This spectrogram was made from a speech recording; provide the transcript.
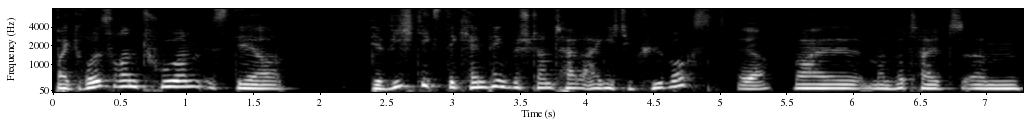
Bei größeren Touren ist der, der wichtigste Campingbestandteil eigentlich die Kühlbox. Ja. Weil man wird halt ähm,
